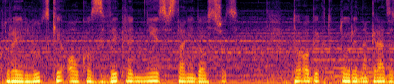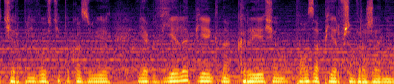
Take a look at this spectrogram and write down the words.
której ludzkie oko zwykle nie jest w stanie dostrzec. To obiekt, który nagradza cierpliwość i pokazuje, jak wiele piękna kryje się poza pierwszym wrażeniem.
